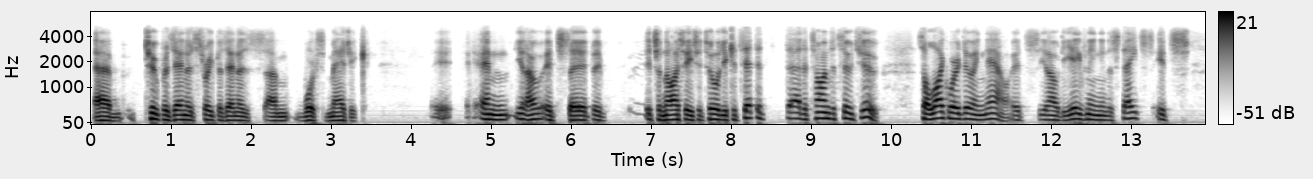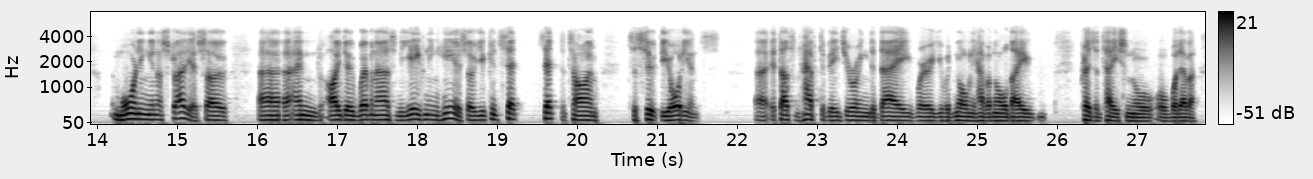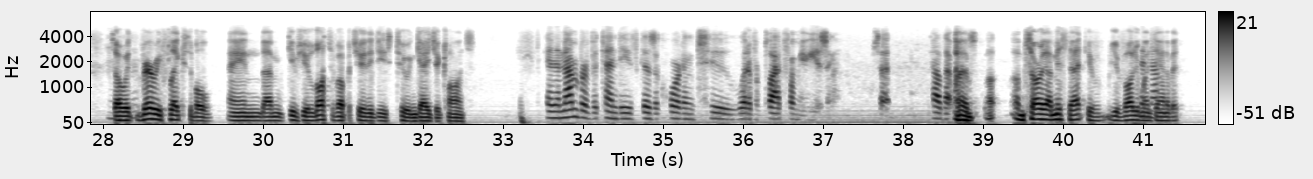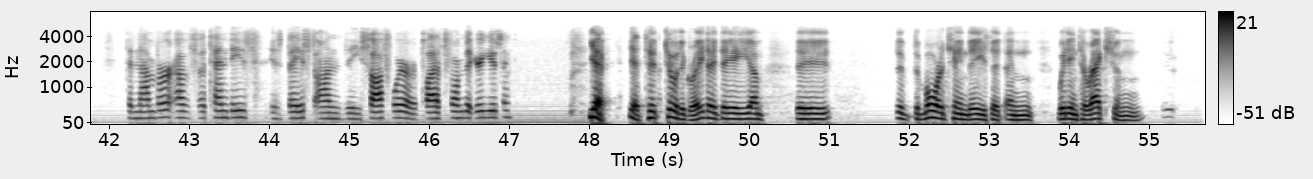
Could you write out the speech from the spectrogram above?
um, two presenters, three presenters um, works magic. And, you know, it's a, it's a nice, easy tool. You could set it at a time that suits you. So like we're doing now, it's, you know, the evening in the States, it's morning in Australia. So, uh, and I do webinars in the evening here. So you can set, set the time to suit the audience. Uh, it doesn't have to be during the day where you would normally have an all-day presentation or, or whatever. Mm-hmm. So it's very flexible and um, gives you lots of opportunities to engage your clients. And the number of attendees goes according to whatever platform you're using. Is that how that works? Uh, I'm sorry, I missed that. Your, your volume the went down a bit. The number of attendees is based on the software or platform that you're using. Yeah, yeah, to, to a degree. The the, um, the the, the more attendees that and with interaction,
